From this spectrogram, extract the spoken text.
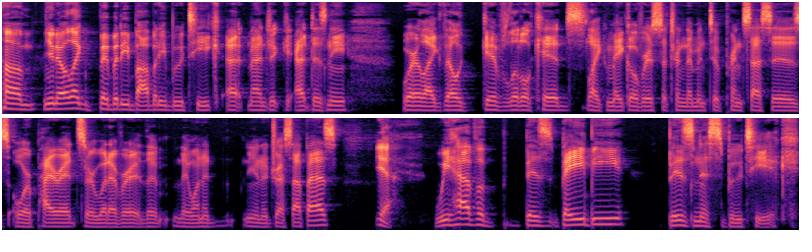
um, you know, like Bibbidi Bobbidi Boutique at Magic at Disney, where like they'll give little kids like makeovers to turn them into princesses or pirates or whatever the, they want to you know dress up as. Yeah. We have a biz- baby business boutique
